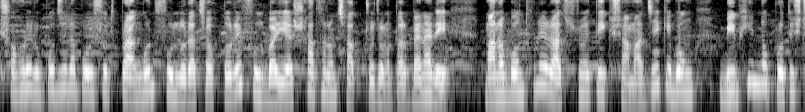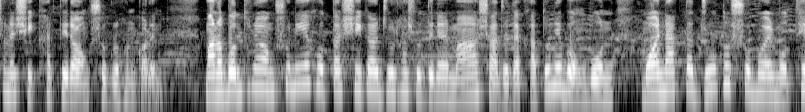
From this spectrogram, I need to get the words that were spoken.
শহরের উপজেলা পরিষদ প্রাঙ্গণ ফুল্লরা চত্বরে ফুলবাড়িয়ার সাধারণ ছাত্র জনতার ব্যানারে মানববন্ধনে রাজনৈতিক, সামাজিক এবং বিভিন্ন প্রতিষ্ঠানের শিক্ষার্থীরা অংশগ্রহণ করেন। মানববন্ধনে অংশ নিয়ে হত্যার শিকার জুলহাসুদ্দিনের মা সাজেদা খাতুন এবং বোন ময়না আক্তার দ্রুত সময়ের মধ্যে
